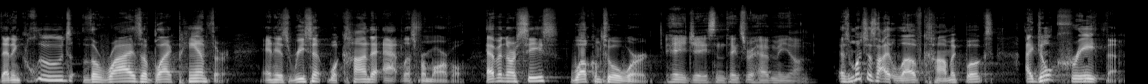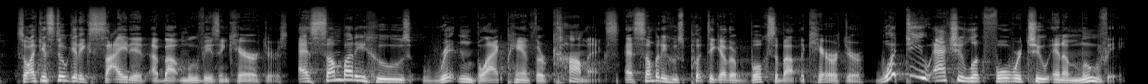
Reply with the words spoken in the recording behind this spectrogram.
That includes The Rise of Black Panther and his recent Wakanda Atlas for Marvel. Evan Narcisse, welcome to A Word. Hey, Jason. Thanks for having me on. As much as I love comic books, I don't create them. So I can still get excited about movies and characters. As somebody who's written Black Panther comics, as somebody who's put together books about the character, what do you actually look forward to in a movie?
